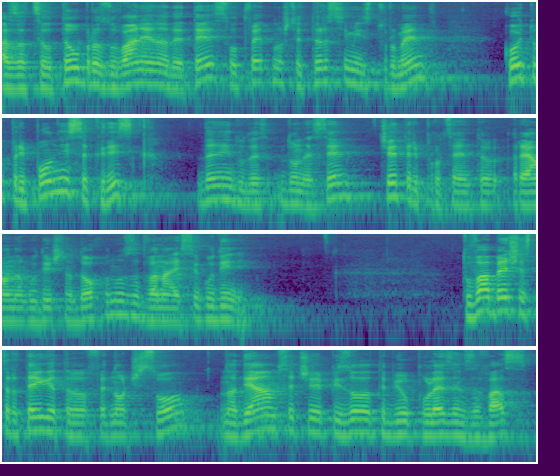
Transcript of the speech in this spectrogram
А за целта образование на дете, съответно ще търсим инструмент, който при по-нисък риск да ни донесе 4% реална годишна доходност за 12 години. Това беше стратегията в едно число. Надявам се, че епизодът е бил полезен за вас.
